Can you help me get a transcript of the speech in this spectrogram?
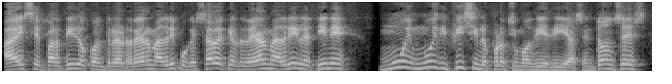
a ese partido contra el Real Madrid, porque sabe que el Real Madrid le tiene muy, muy difícil los próximos 10 días. Entonces,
